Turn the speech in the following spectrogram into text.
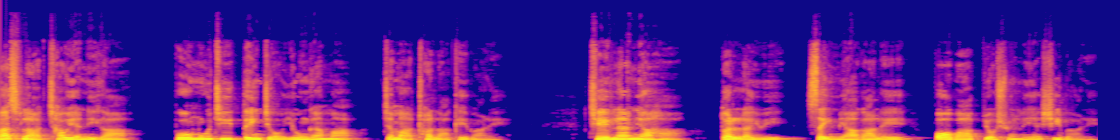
မတ်လ6ရက်နေ့ကဘိုးမူကြီးတိမ့်ကျော်ရုံးခန်းမှကျမထွက်လာခဲ့ပါတယ်ခြေလှမ်းများဟာတွက်လက်၍စိတ်များကလည်းပေါ့ပါပျော်ရွှင်လျက်ရှိပါတယ်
